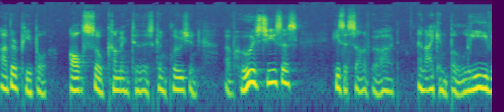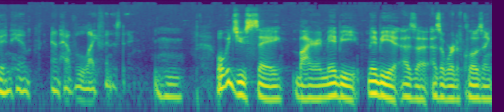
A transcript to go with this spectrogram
other people also coming to this conclusion of who is Jesus? He's a Son of God, and I can believe in him and have life in his name. Mm-hmm. What would you say, Byron? Maybe, maybe as a as a word of closing,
